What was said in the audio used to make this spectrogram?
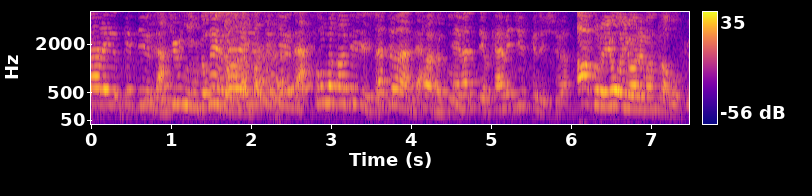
原祐介って言うんだ。急にイントネーション高原が祐介って言うんだ。そんな感じでしたあそうなんだ、はいはいそうえ待ってよ亀十介と一緒あそれよう言われますわ僕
